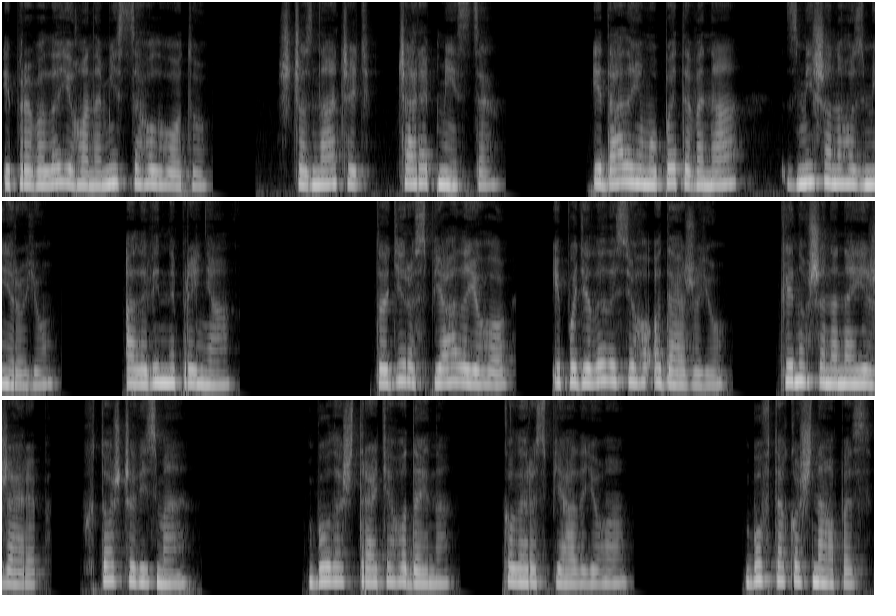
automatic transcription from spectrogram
і привели його на місце Голготу, що значить череп місце і дали йому пити вина, змішаного з мірою, але він не прийняв. Тоді розп'яли його і поділились його одежею, кинувши на неї жереб, хто що візьме. Була ж третя година, коли розп'яли його. Був також напис,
